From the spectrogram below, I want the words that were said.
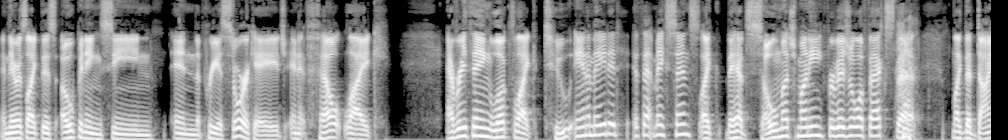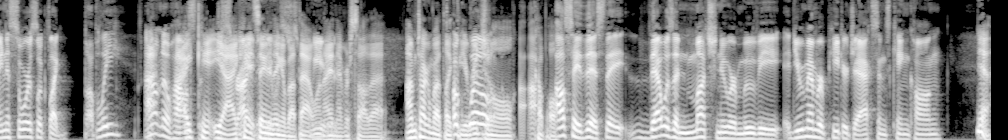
And there was like this opening scene in the prehistoric age, and it felt like everything looked like too animated, if that makes sense. Like they had so much money for visual effects that like the dinosaurs looked like bubbly. I don't know how I can't. Yeah, I can't say anything about that one. I never saw that. I'm talking about like the oh, original well, couple. I'll say this: they that was a much newer movie. Do you remember Peter Jackson's King Kong? Yeah.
